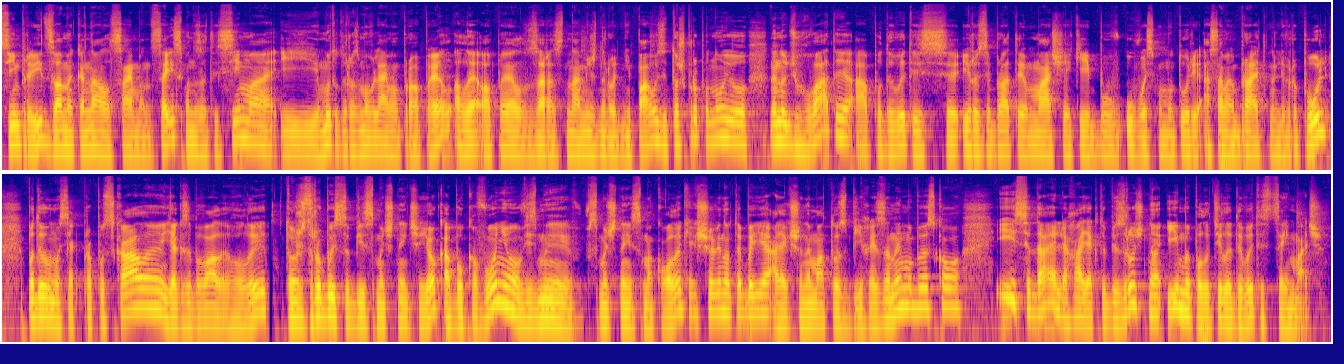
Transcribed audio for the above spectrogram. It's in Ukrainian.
Всім привіт! З вами канал Simon Says, Мене звати Сіма, і ми тут розмовляємо про АПЛ, але АПЛ зараз на міжнародній паузі. Тож пропоную не нудьгувати, а подивитись і розібрати матч, який був у восьмому турі, а саме Брайтон Ліверпуль. Подивимося, як пропускали, як забивали голи. Тож зроби собі смачний чайок або кавуню, візьми смачний смаколик, якщо він у тебе є. А якщо нема, то збігай за ним обов'язково. І сідай, лягай, як тобі зручно, і ми полетіли дивитись цей матч.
